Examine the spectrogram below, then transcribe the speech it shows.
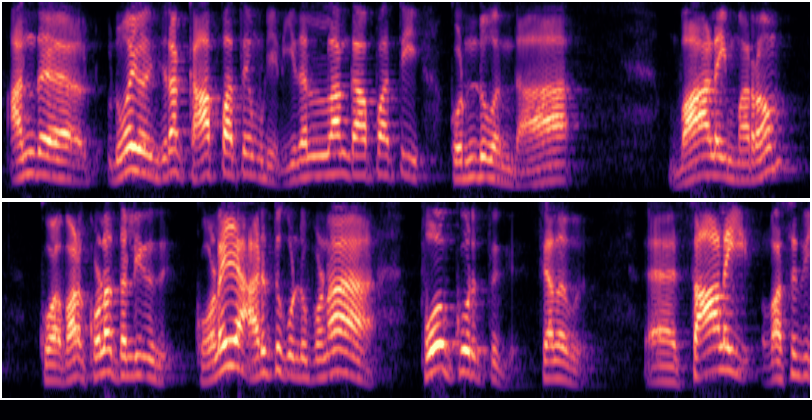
அந்த நோய் வந்துச்சுன்னா காப்பாற்றவே முடியாது. இதெல்லாம் காப்பாற்றி கொண்டு வந்தால் வாழை மரம் கொ- கொலை தள்ளிடுது கொலையை அறுத்து கொண்டு போனால் போக்குவரத்துக்கு செலவு. சாலை வசதி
